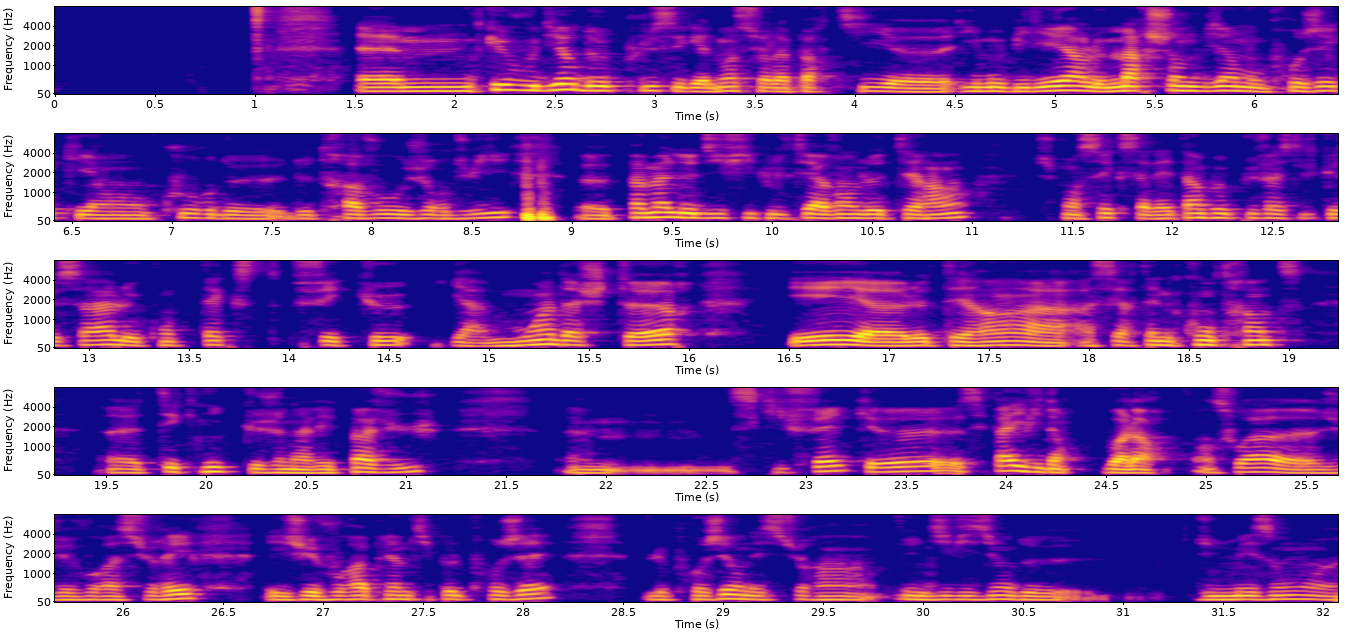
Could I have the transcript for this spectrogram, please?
Que vous dire de plus également sur la partie, immobilière? Le marchand de biens, mon projet qui est en cours de travaux aujourd'hui, pas mal de difficultés à vendre le terrain. Je pensais que ça allait être un peu plus facile que ça. Le contexte fait qu'il y a moins d'acheteurs et le terrain a certaines contraintes, techniques que je n'avais pas vues. ce qui fait que c'est pas évident. Bon alors, en soi, je vais vous rassurer et je vais vous rappeler un petit peu le projet. Le projet, on est sur une division d'une maison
